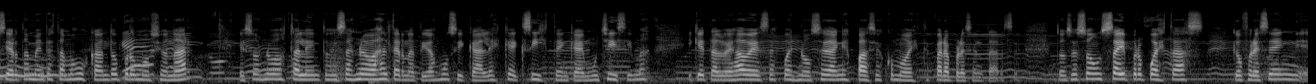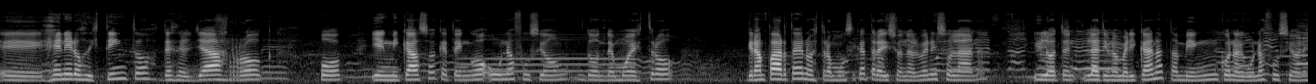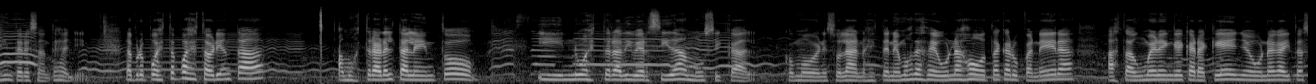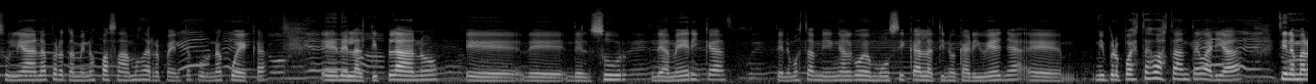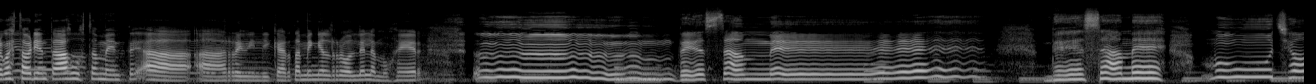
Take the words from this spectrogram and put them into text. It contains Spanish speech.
Ciertamente estamos buscando promocionar esos nuevos talentos, esas nuevas alternativas musicales que existen, que hay muchísimas y que tal vez a veces pues no se dan espacios como este para presentarse. Entonces son seis propuestas que ofrecen eh, géneros distintos, desde el jazz, rock, pop y en mi caso que tengo una fusión donde muestro gran parte de nuestra música tradicional venezolana y latinoamericana también con algunas fusiones interesantes allí. La propuesta pues está orientada a mostrar el talento y nuestra diversidad musical como venezolanas. Tenemos desde una jota carupanera hasta un merengue caraqueño, una gaita zuliana, pero también nos pasamos de repente por una cueca eh, del altiplano, eh, del sur de América. Tenemos también algo de música latino-caribeña. Eh, mi propuesta es bastante variada, sin embargo está orientada justamente a, reivindicar también el rol de la mujer. Bésame, bésame mucho.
